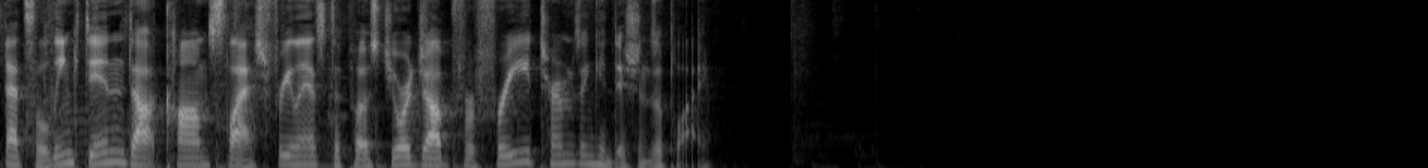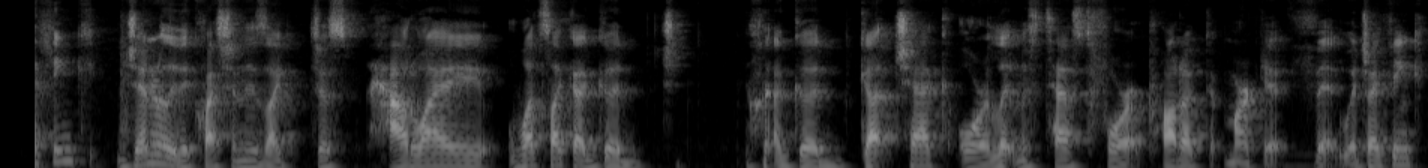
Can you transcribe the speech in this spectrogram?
That's linkedin.com slash freelance to post your job for free. Terms and conditions apply. I think generally the question is like just how do I what's like a good a good gut check or litmus test for product market fit, which I think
